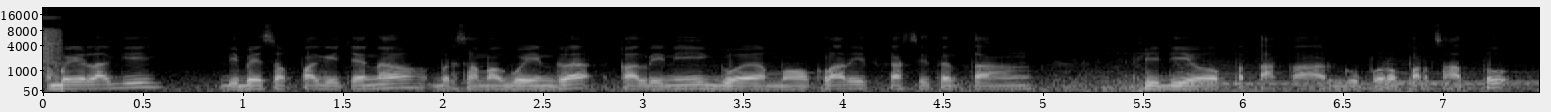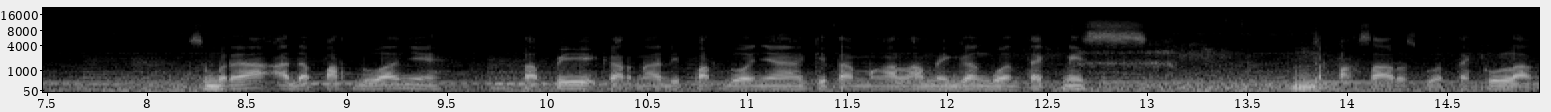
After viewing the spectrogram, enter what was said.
Kembali lagi di Besok Pagi Channel bersama gue Indra. Kali ini gue mau klarifikasi tentang video Petaka Argo Puro part 1. Sebenarnya ada part 2-nya, tapi karena di part 2-nya kita mengalami gangguan teknis, terpaksa harus gue tag ulang.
